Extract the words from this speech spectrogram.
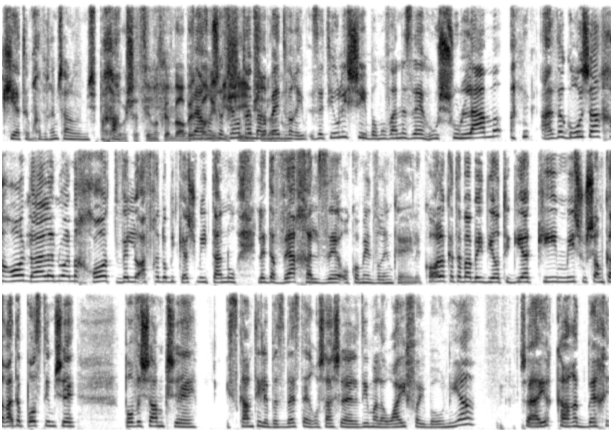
כי אתם חברים שלנו במשפחה. אנחנו משתפים אתכם בהרבה דברים ואנחנו אישיים משתפים שלנו. אתכם בהרבה דברים. זה טיול אישי, במובן הזה הוא שולם עד הגרוש האחרון, לא היה לנו הנחות, ואף אחד לא ביקש מאיתנו לדווח על זה, או כל מיני דברים כאלה. כל הכתבה בידיעות הגיעה כי מישהו שם קרא את הפוסטים שפה ושם, כשהסכמתי לבזבז את הירושה של הילדים על הווי-פיי באונייה, שהיה יקר עד בכי.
